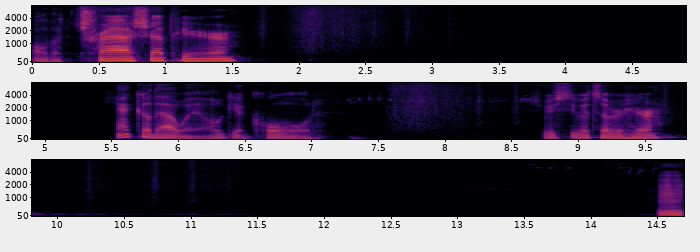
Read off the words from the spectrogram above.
All the trash up here. Can't go that way. I'll get cold. Should we see what's over here? Hmm.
